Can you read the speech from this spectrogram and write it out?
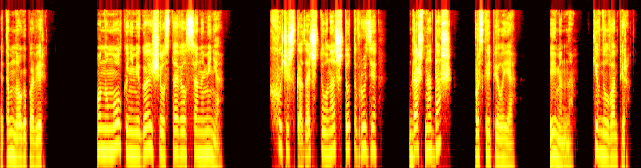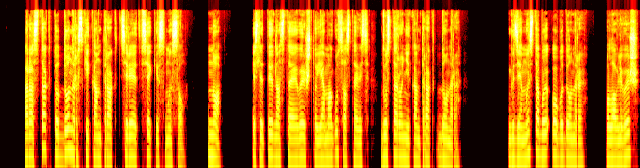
Это много, поверь. Он умолк и немигающе уставился на меня. «Хочешь сказать, что у нас что-то вроде «дашь на дашь»?» — проскрипела я. «Именно», — кивнул вампир. «Раз так, то донорский контракт теряет всякий смысл. Но если ты настаиваешь, что я могу составить двусторонний контракт донора. Где мы с тобой оба доноры. Улавливаешь?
